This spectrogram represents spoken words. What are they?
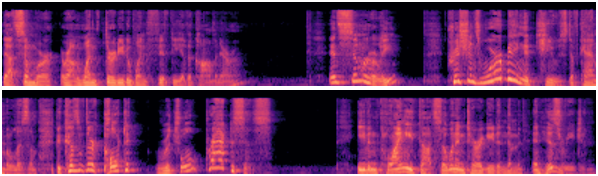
That's somewhere around 130 to 150 of the Common Era. And similarly, Christians were being accused of cannibalism because of their cultic ritual practices. Even Pliny thought so when interrogating them in his region.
